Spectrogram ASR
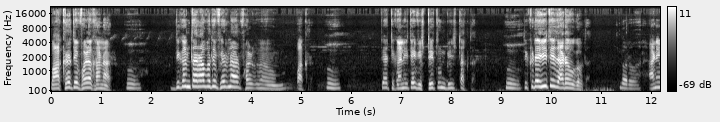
पाखरं ते फळं खाणार. हम्म, दिगंतरामध्ये फिरणार फळ अं, पाखरं. हम्म, त्या ठिकाणी ते विष्ठेतून बीज टाकतात. हम्म. तिकडेही ते झाडं उगवतात. बरोबर. आणि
